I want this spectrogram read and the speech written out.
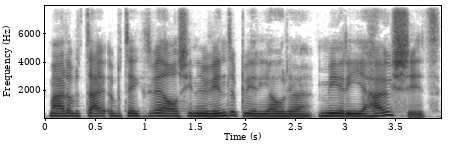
Maar dat betekent wel als je in een winterperiode meer in je huis zit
